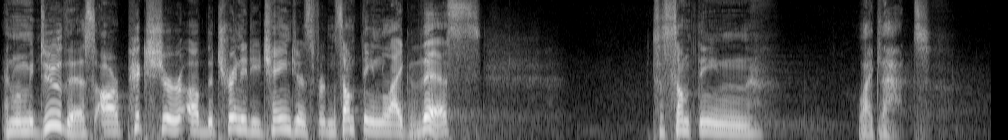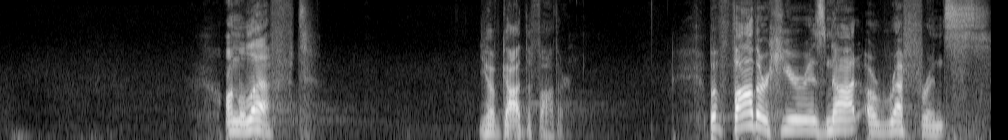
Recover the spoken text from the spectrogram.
And when we do this, our picture of the Trinity changes from something like this to something like that. On the left, you have God the Father. But Father here is not a reference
